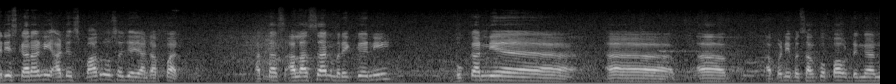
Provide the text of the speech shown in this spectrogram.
Jadi sekarang ni ada separuh saja yang dapat atas alasan mereka ni bukannya uh, uh, apa ni bersangkut paut dengan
